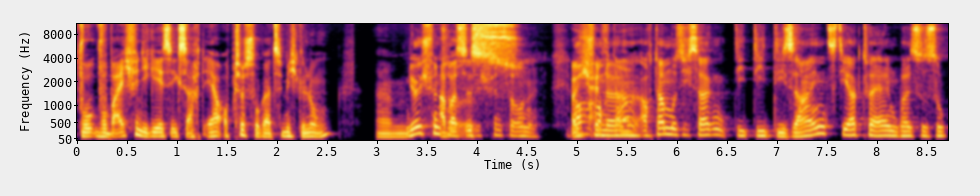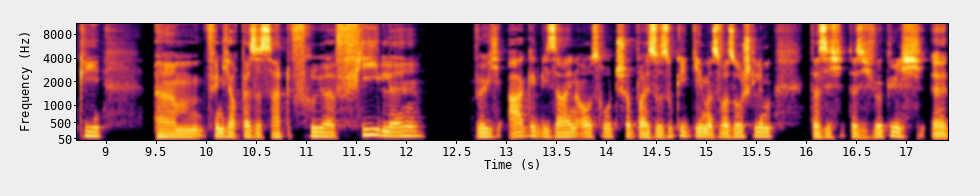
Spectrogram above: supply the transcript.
wo, wobei ich finde die GSX 8R optisch sogar ziemlich gelungen. Ähm, Ja, ich finde es ich find's auch nicht. Auch, ich finde- auch, da, auch da muss ich sagen, die, die Designs, die aktuellen bei Suzuki, ähm, finde ich auch besser. Es hat früher viele wirklich arge Design-Ausrutscher bei Suzuki gegeben. Es war so schlimm, dass ich, dass ich wirklich äh,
